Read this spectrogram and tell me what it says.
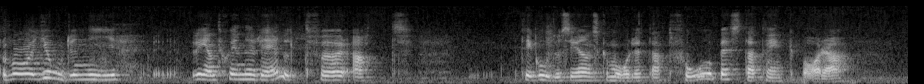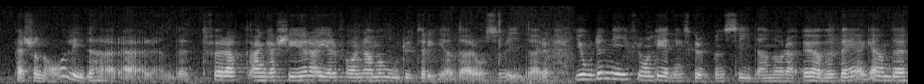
Vad gjorde ni rent generellt för att tillgodose önskemålet att få bästa tänkbara personal i det här ärendet för att engagera erfarna mordutredare och så vidare. Gjorde ni från ledningsgruppens sida några övervägande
